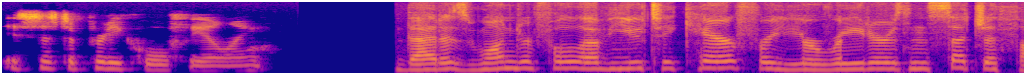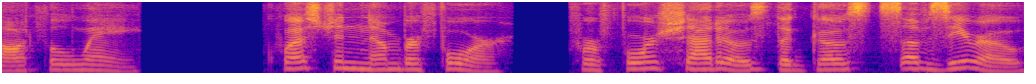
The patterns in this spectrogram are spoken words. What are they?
it's just a pretty cool feeling. That is wonderful of you to care for your readers in such a thoughtful way. Question number four. For Foreshadows The Ghosts of Zero,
